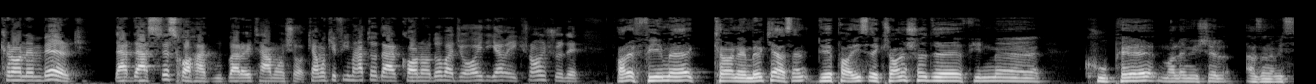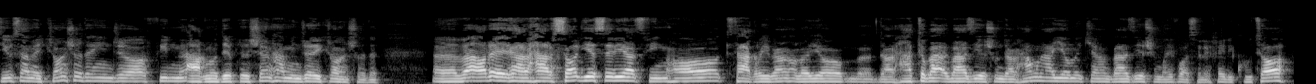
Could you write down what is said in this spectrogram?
کراننبرگ در دسترس خواهد بود برای تماشا. کما که فیلم حتی در کانادا و جاهای دیگه هم اکران شده. آره فیلم کراننبرگ که اصلا توی پاریس اکران شده. فیلم کوپه مال میشل ازانویسیوس هم اکران شده اینجا. فیلم اغنو دپلوشن هم اینجا اکران شده. و آره هر, سال یه سری از فیلم ها تقریبا حالا یا در حتی بعضیشون در همون ایام کن بعضیشون با فاصله خیلی کوتاه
